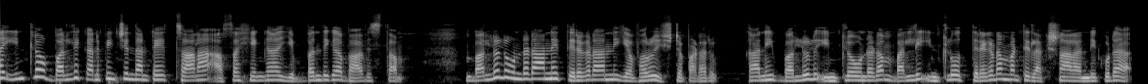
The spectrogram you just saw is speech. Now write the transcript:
ఇంట్లో బల్లి కనిపించిందంటే చాలా అసహ్యంగా, ఇబ్బందిగా భావిస్తాం. బల్లులు ఉండడాన్ని, తిరగడాన్ని ఎవరూ ఇష్టపడరు. కానీ బల్లులు ఇంట్లో ఉండడం, బల్లి ఇంట్లో తిరగడం వంటి లక్షణాలన్నీ కూడా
